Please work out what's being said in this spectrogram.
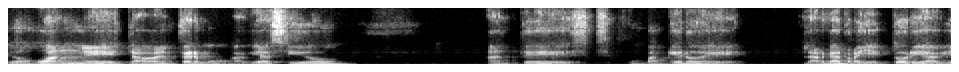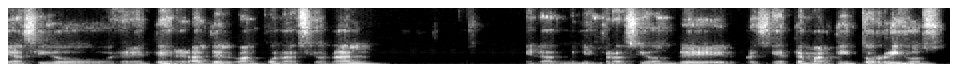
don Juan estaba enfermo, había sido antes un banquero de larga trayectoria, había sido gerente general del Banco Nacional en la administración del presidente Martín Torrijos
